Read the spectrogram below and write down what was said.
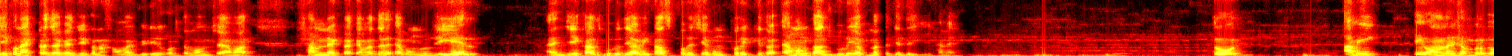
যে কোনো একটা জায়গায়, যে কোনো সময় ভিডিও করতে মন চায় আমার, সামনে একটা ক্যামেরা এবং রিয়েল যে কাজগুলো দিয়ে আমি কাজ করেছি এবং পরীক্ষিত, এমন কাজগুলোই আপনাদেরকে দিই এখানে। তো আমি এই অনলাইন সম্পর্কে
